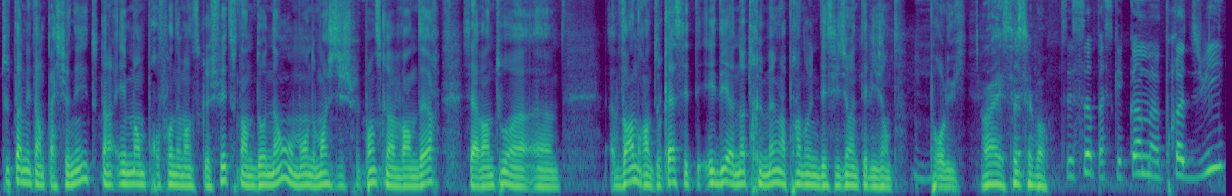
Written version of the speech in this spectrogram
tout en étant passionné, tout en aimant profondément ce que je fais, tout en donnant au monde. Moi, je, je pense qu'un vendeur, c'est avant tout un, un- Vendre, en tout cas, c'est aider un autre humain à prendre une décision intelligente pour lui. Ouais, ça, c'est bon. C'est ça, parce que comme un produit,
